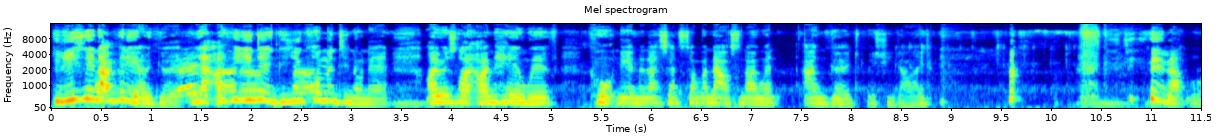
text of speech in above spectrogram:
Did you see that video, good? Yeah, I think you did because you commented on it. I was like, I'm here with Courtney, and then I said someone else, and I went, and good, but she died. did you see that one?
